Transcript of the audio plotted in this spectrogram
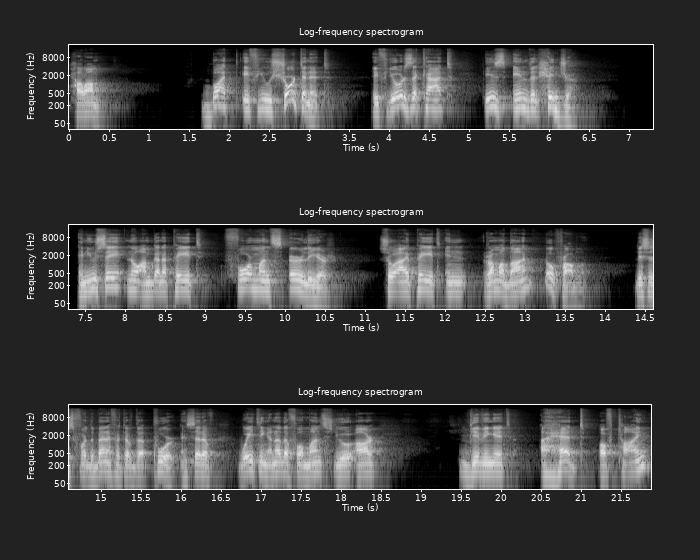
haram. But if you shorten it, if your zakat is in the Hijjah, and you say, no, I'm going to pay it four months earlier, so I pay it in Ramadan, no problem. This is for the benefit of the poor. Instead of waiting another four months, you are giving it ahead of time.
